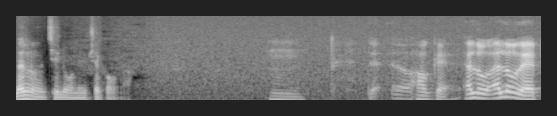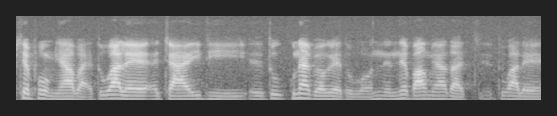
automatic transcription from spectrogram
လက်လွန်ခြေလွန်နေဖြစ်ကုန်တာ อืม ဟုတ်ကဲ့အဲ့လိုအဲ့လိုလည်းဖြစ်ဖို့များပါတယ် तू ကလည်းအကြာကြီးဒီ तू ခုနပြောခဲ့သူပေါ့နှစ်နှစ်ပေါင်းများစွာ तू ကလည်း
